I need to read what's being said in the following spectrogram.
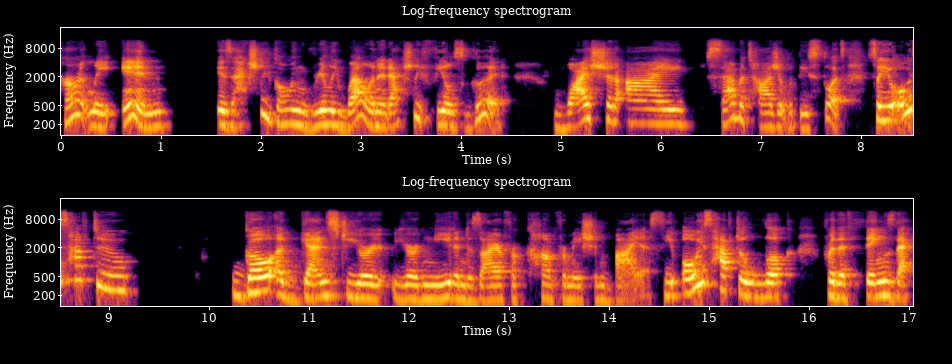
currently in is actually going really well and it actually feels good. Why should I sabotage it with these thoughts? So you always have to go against your your need and desire for confirmation bias. You always have to look for the things that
